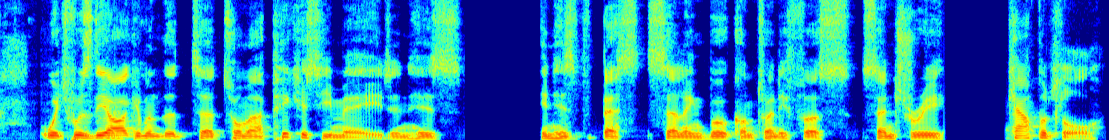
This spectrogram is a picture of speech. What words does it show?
which was the argument that uh, Thomas Piketty made in his in his best-selling book on 21st century capital,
